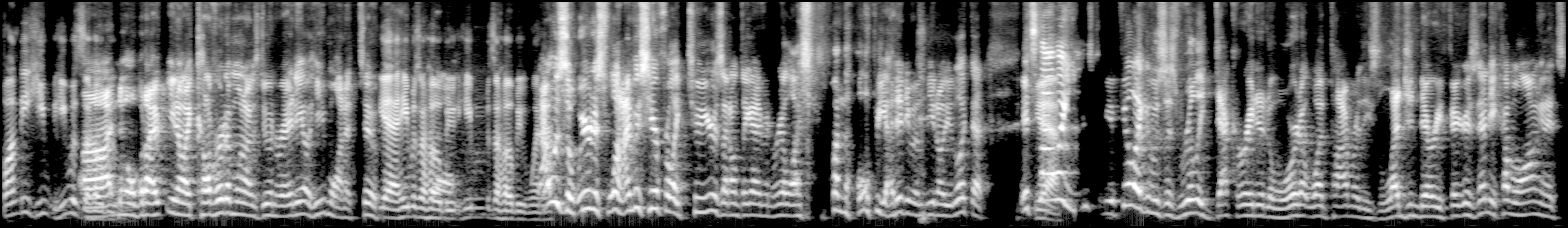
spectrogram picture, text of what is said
Bundy? He he was. Uh, no, but I you know I covered him when I was doing radio. He won it too. Yeah, he was a Hobey. Uh, he was a Hobey winner. That was the weirdest one. I was here for like two years. I don't think I even realized he won the Hobey. I didn't even you know you looked at. It's yeah. not like it used to be. I feel like it was this really decorated award at one time, or these legendary figures. And then you come along and it's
